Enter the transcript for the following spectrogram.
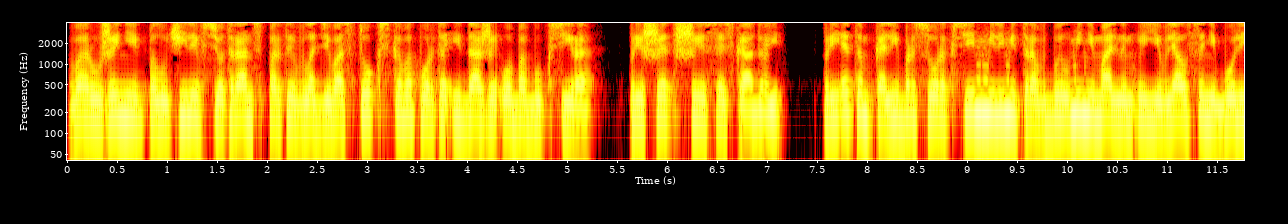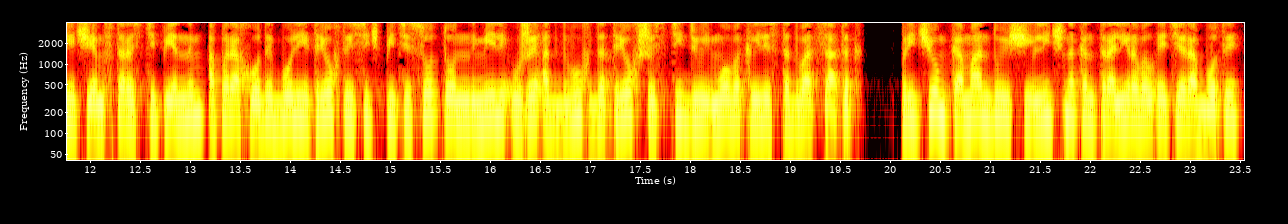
вооружение получили все транспорты Владивостокского порта и даже оба буксира, пришедшие с эскадрой. При этом калибр 47 мм был минимальным и являлся не более чем второстепенным, а пароходы более 3500 тонн имели уже от 2 до 3 6-дюймовок или 120-ок. Причем командующий лично контролировал эти работы,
